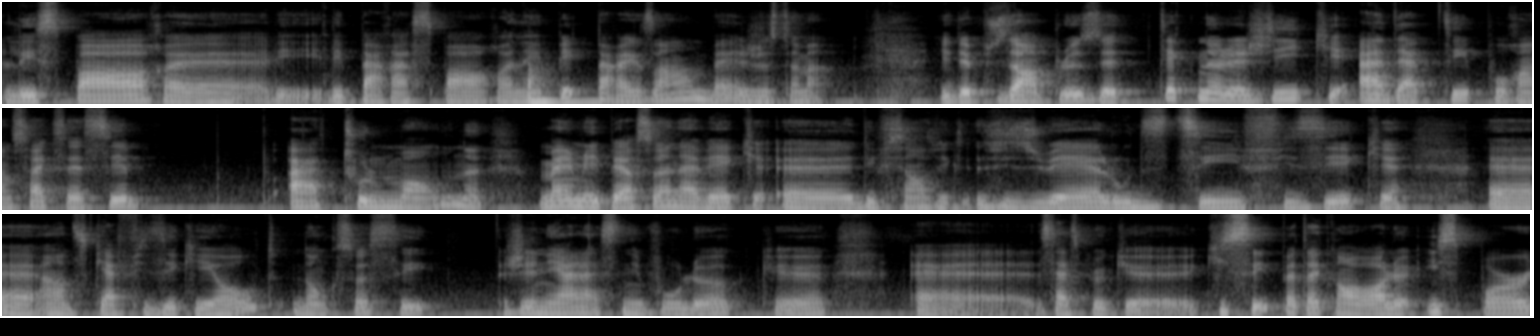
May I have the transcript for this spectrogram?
les sports, euh, les, les, parasports olympiques, par exemple, ben justement, il y a de plus en plus de technologie qui est adaptée pour rendre ça accessible à tout le monde, même les personnes avec euh, déficience visuelle, auditive, physique. Euh, handicap physique et autres. Donc ça, c'est génial à ce niveau-là que euh, ça se peut que, qui sait, peut-être qu'on va avoir le e-sport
